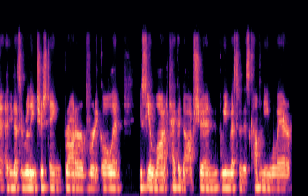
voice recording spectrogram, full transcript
I think that's a really interesting, broader vertical. And you see a lot of tech adoption. We invested in this company where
